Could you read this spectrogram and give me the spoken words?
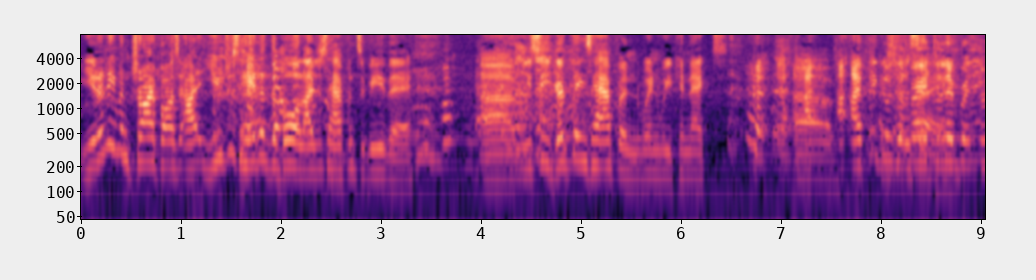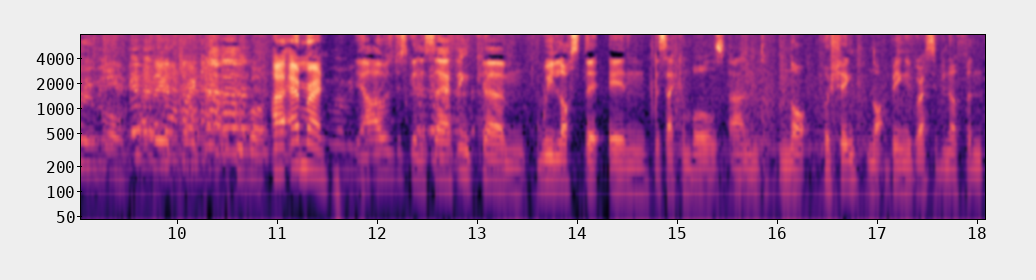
you didn't even try pass. I, you just headed the ball. I just happened to be there. Um, you see, good things happen when we connect. Um, I, I, think it was a very say. deliberate through ball. I think it was very deliberate through ball. Uh, Emran. Yeah, I was just going to say, I think um, we lost it in the second balls and not pushing, not being aggressive enough and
